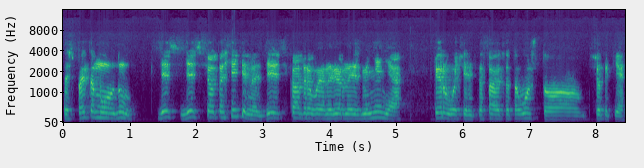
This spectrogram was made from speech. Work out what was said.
То есть поэтому ну, здесь, здесь все относительно. Здесь кадровые, наверное, изменения в первую очередь касаются того, что все-таки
